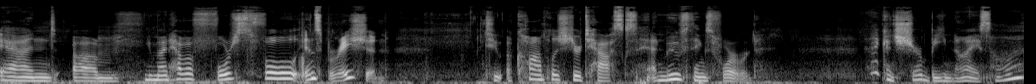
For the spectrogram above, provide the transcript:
And um, you might have a forceful inspiration to accomplish your tasks and move things forward. That can sure be nice, huh?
